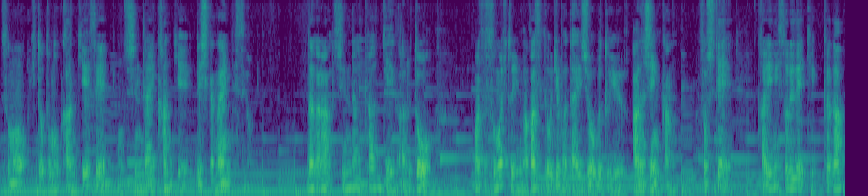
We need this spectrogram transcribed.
その人との関係性もう信頼関係でしかないんですよ。だから信頼関係があるとまずその人に任せておけば大丈夫という安心感。そして仮にそれで結果が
